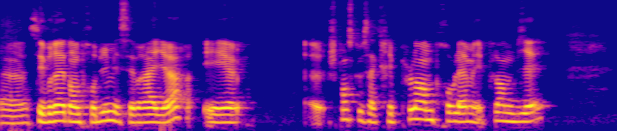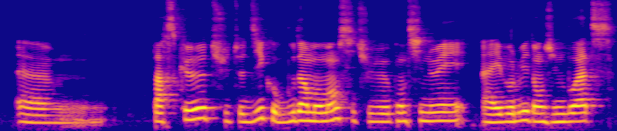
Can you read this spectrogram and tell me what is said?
Euh, c'est vrai dans le produit, mais c'est vrai ailleurs. Et euh, je pense que ça crée plein de problèmes et plein de biais. parce que tu te dis qu'au bout d'un moment, si tu veux continuer à évoluer dans une boîte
